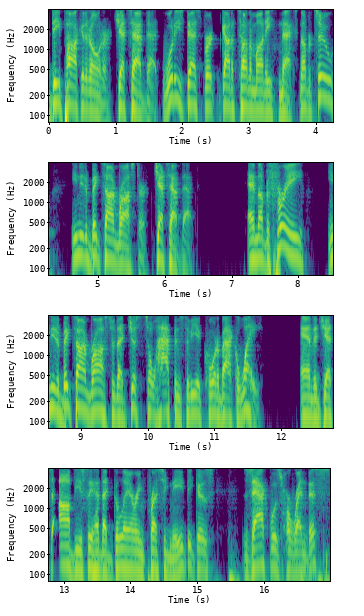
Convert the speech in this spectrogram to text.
deep pocketed owner. Jets have that. Woody's desperate, got a ton of money. Next. Number two, you need a big time roster. Jets have that. And number three, you need a big time roster that just so happens to be a quarterback away. And the Jets obviously had that glaring pressing need because Zach was horrendous.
